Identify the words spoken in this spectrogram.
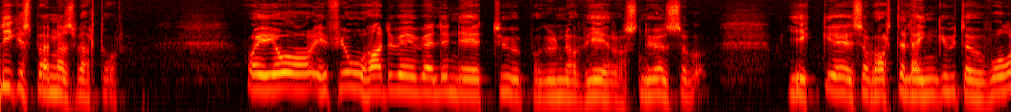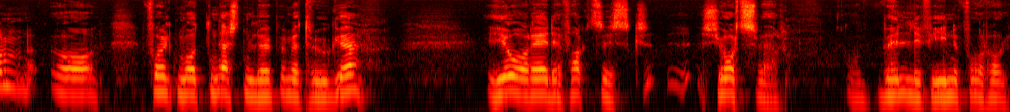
like spennende hvert år. Og i, år, i fjor hadde vi veldig nedtur pga. vær og snø. Så gikk, eh, så varte lenge utover våren, og folk måtte nesten løpe med truge. I år er det faktisk shortsvær og veldig fine forhold.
